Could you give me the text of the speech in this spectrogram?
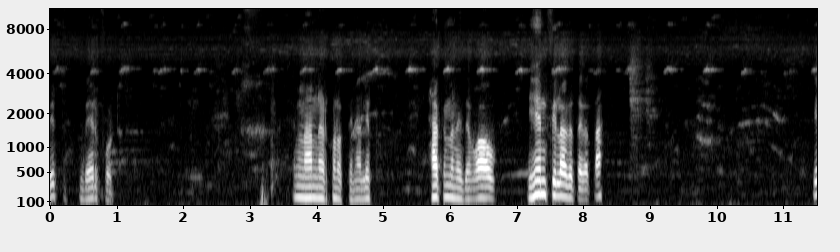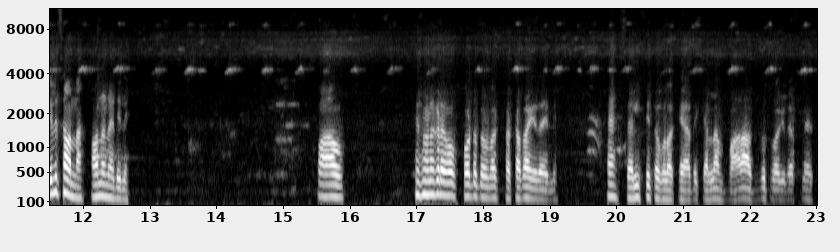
with bare foot ನಾನು ನಡ್ಕೊಂಡು ಹೋಗ್ತೀನಿ ಅಲ್ಲಿ. ಹ್ಯಾಪಿ ಮನ್ ಇದೆ. ವಾವ್ ಏನು ಫೀಲ್ ಆಗುತ್ತೆ ಗೊತ್ತಾ? ಇಳಿಸ ಅವನ್ನ ಅವನ ನಡೀಲಿ. ವಾವ್. ಇದ್ರೊಳಗಡೆ ಹೋಗಿ ಫೋಟೋ ತಗೊಳಕ್ ಸಖತ್ತಾಗಿದೆ ಇಲ್ಲಿ. ಏ ಸೆಲ್ಫಿ ತಗೊಳಕ್ಕೆ, ಅದಕ್ಕೆಲ್ಲ ಬಹಳ ಅದ್ಭುತವಾಗಿದೆ ಪ್ಲೇಸ್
